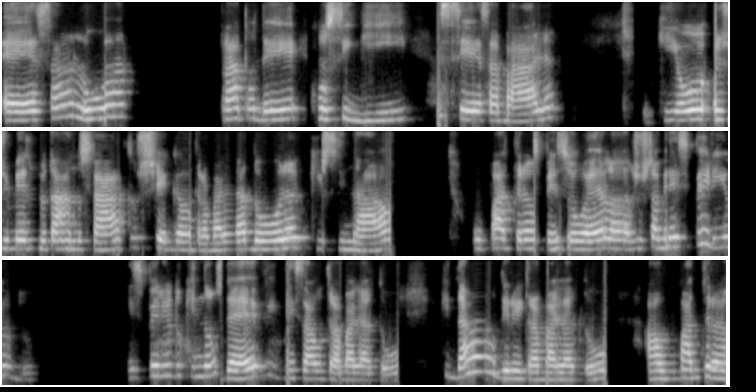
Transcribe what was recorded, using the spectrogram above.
é essa luta para poder conseguir ser essa balha que hoje mesmo eu estava no status, chega uma trabalhadora, que o sinal o patrão dispensou ela justamente nesse período. Esse período que não deve pensar o trabalhador, que dá o direito ao trabalhador, ao patrão,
